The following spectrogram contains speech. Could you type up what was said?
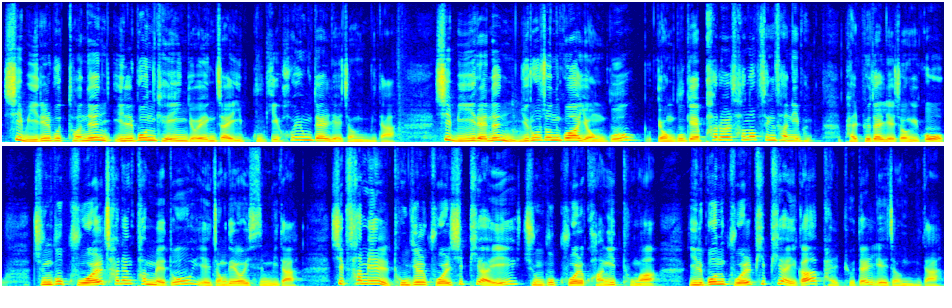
11일부터는 일본 개인 여행자의 입국이 허용될 예정입니다. 12일에는 유로존과 영국, 영국의 8월 산업 생산이 발표될 예정이고 중국 9월 차량 판매도 예정되어 있습니다. 13일 독일 9월 CPI, 중국 9월 광의통화, 일본 9월 PPI가 발표될 예정입니다.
